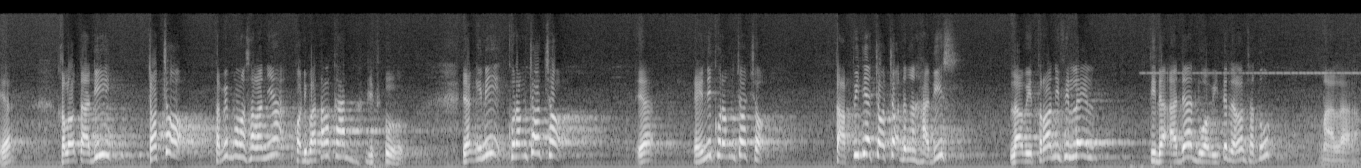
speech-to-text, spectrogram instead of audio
Ya. Kalau tadi cocok, tapi permasalahannya kok dibatalkan gitu. Yang ini kurang cocok. Ya. Yang ini kurang cocok. Tapi dia cocok dengan hadis la witrani fil lail. Tidak ada dua witir dalam satu malam.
